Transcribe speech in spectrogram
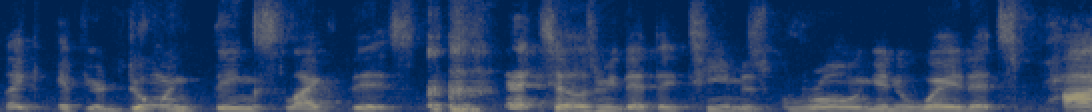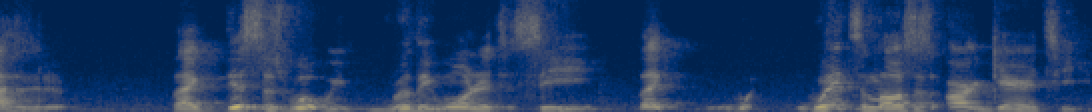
like if you're doing things like this, that tells me that the team is growing in a way that's positive. Like this is what we really wanted to see. Wins and losses aren't guaranteed,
